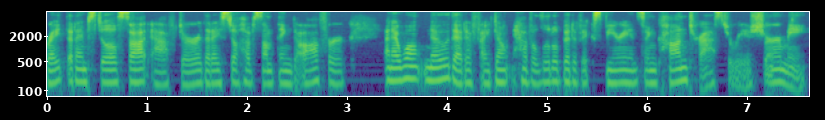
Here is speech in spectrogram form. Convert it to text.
right? That i'm still sought after that i still have something to offer. And i won't know that if i don't have a little bit of experience and contrast to reassure me.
